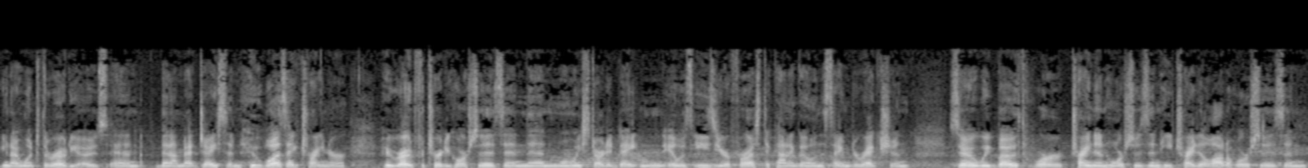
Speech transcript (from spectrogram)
you know, went to the rodeos. And then I met Jason, who was a trainer who rode futurity horses. And then when we started dating, it was easier for us to kind of go in the same direction. So we both were training horses, and he traded a lot of horses and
